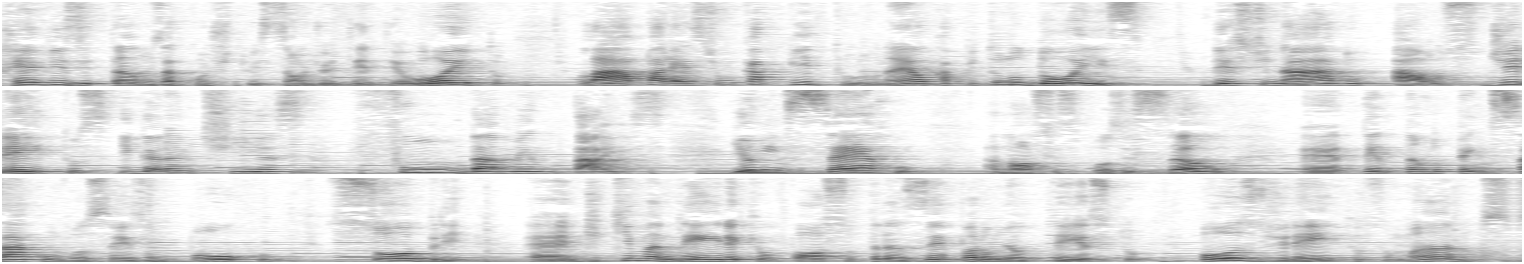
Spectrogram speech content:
revisitamos a Constituição de 88, lá aparece um capítulo, né? o capítulo 2, destinado aos direitos e garantias fundamentais. E eu encerro a nossa exposição é, tentando pensar com vocês um pouco sobre é, de que maneira que eu posso trazer para o meu texto os direitos humanos.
